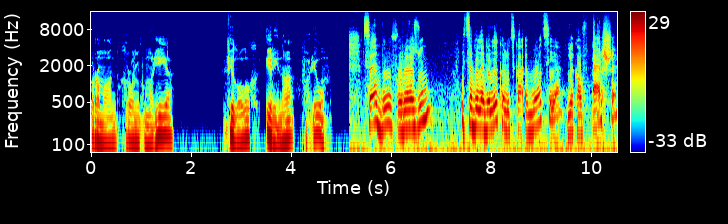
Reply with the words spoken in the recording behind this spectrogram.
роман Хроніку Марія філолог Ірина Фаріон. Це був розум, і це була велика людська емоція, яка вперше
